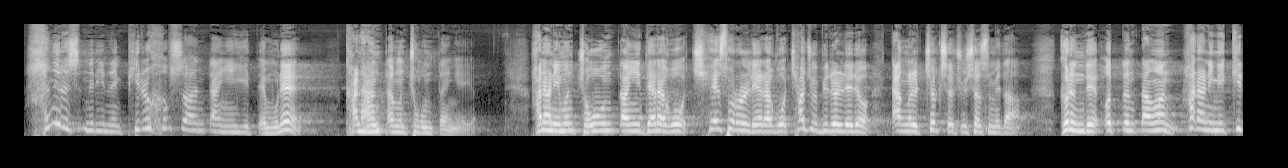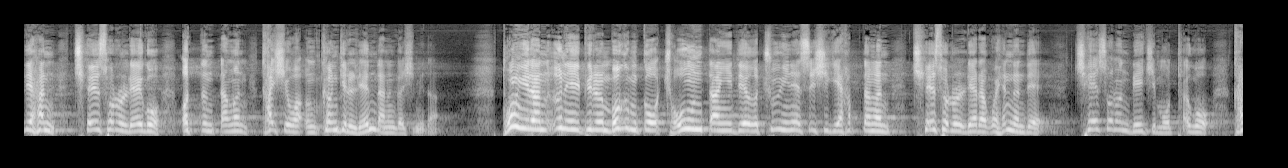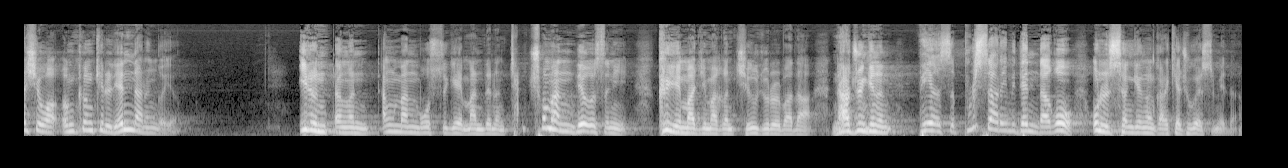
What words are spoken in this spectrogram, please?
하늘에서 내리는 비를 흡수한 땅이기 때문에 가나안 땅은 좋은 땅이에요. 하나님은 좋은 땅이 되라고 채소를 내라고 자주 비를 내려 땅을 적셔 주셨습니다. 그런데 어떤 땅은 하나님이 기대한 채소를 내고 어떤 땅은 가시와 엉겅기를 낸다는 것입니다. 동일한 은혜의 비를 머금고 좋은 땅이 되어 주인의 쓰시기에 합당한 채소를 내라고 했는데 채소는 내지 못하고 가시와 엉겅퀴를 낸다는 거예요. 이런 땅은 땅만 못 쓰게 만드는 잡초만 내었으니 그의 마지막은 저주를 받아 나중에는 베어서 불사름이 된다고 오늘 성경은 가르쳐 주고 있습니다.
